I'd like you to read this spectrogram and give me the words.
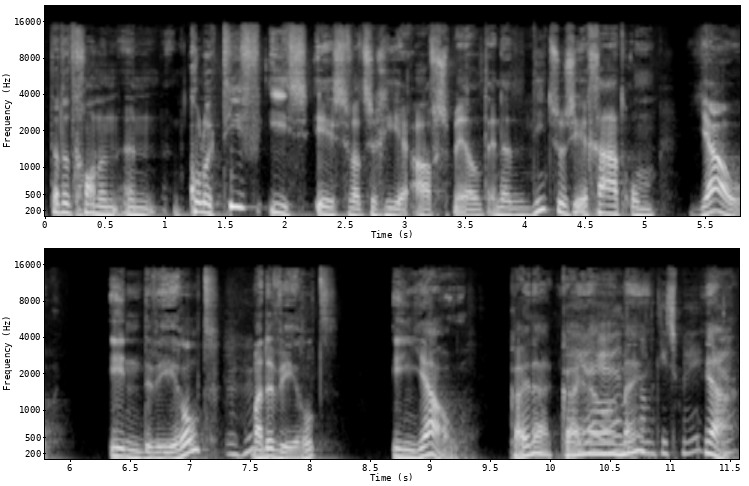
Dat het gewoon een, een collectief iets is wat zich hier afspeelt. En dat het niet zozeer gaat om jou in de wereld, Mhm. maar de wereld in jou. Kan je daar, kan je ja, daar ja, mee? kan ik iets mee. Ja.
